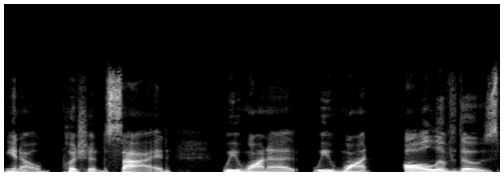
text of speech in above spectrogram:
you know push it aside. We want to we want all of those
